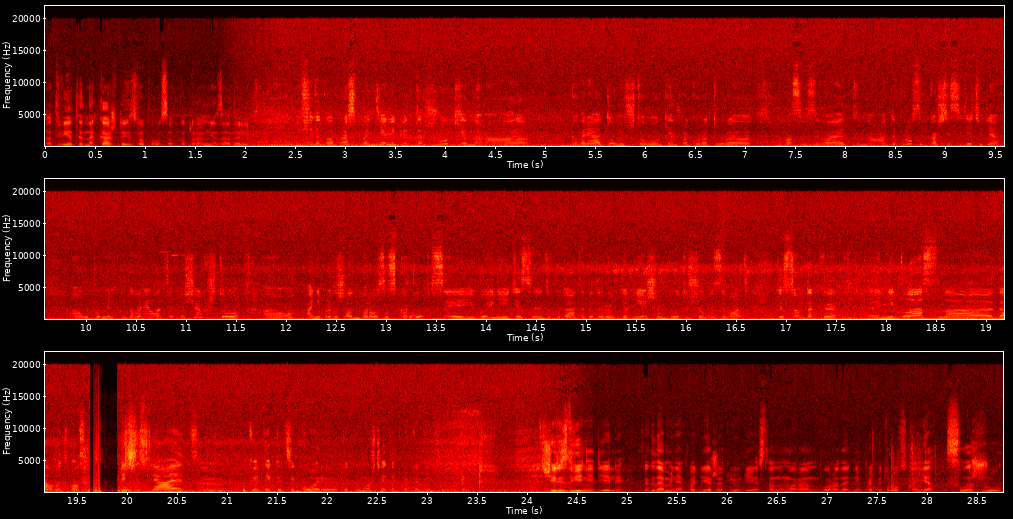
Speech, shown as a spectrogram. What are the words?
ответы на каждый из вопросов, которые мне задали. Еще такой вопрос. В понедельник Виктор Шокин, а, говоря о том, что Генпрокуратура вас вызывает на допросы в качестве свидетеля, а, упомя- говорил о тех вещах, что а, он- они продолжают бороться с коррупцией, и вы не единственные депутаты, которые в дальнейшем будут еще вызывать. То есть он так э, негласно да, вот вас причисляет э, к этой категории. Как вы можете это прокомментировать? Через две недели, когда меня поддержат люди, я стану мэром города Днепропетровска, я сложу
